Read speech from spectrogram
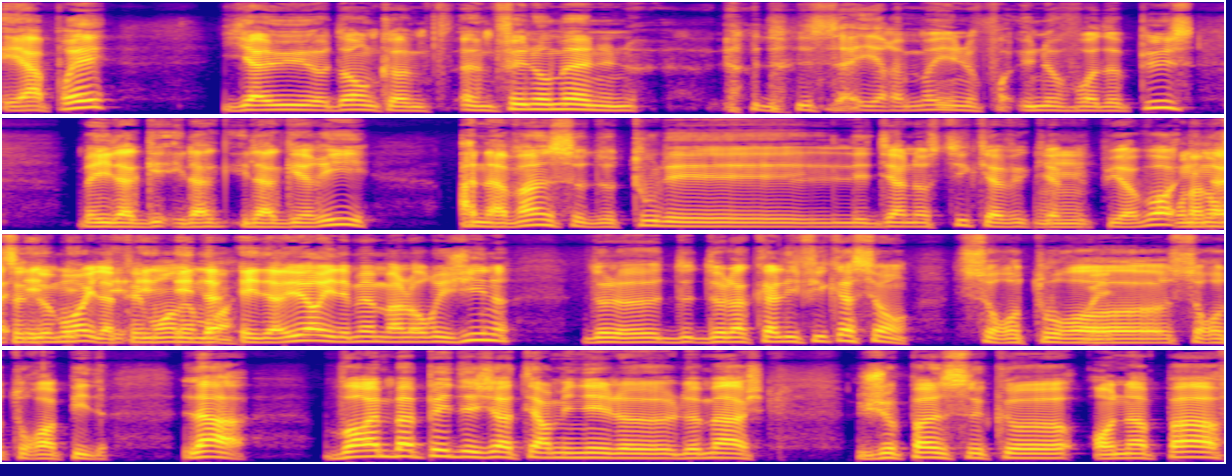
Et après, il y a eu donc un, un phénomène une, de Zahir Emery une fois, une fois de plus. Mais il a, il, a, il a guéri en avance de tous les, les diagnostics qu'il avait Mhm. pu avoir. On annonçait deux mois, il a fait et- moins d'un mois. Et d'ailleurs, il est même à l'origine de, de- de la qualification, ce retour, Oui. euh, ce retour rapide. Là, voir Mbappé déjà terminer le, le match, je pense qu'on n'a pas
